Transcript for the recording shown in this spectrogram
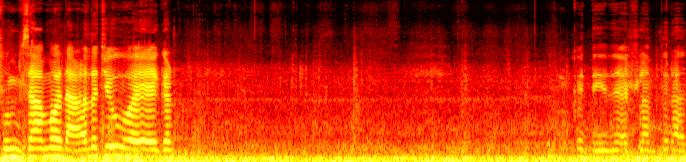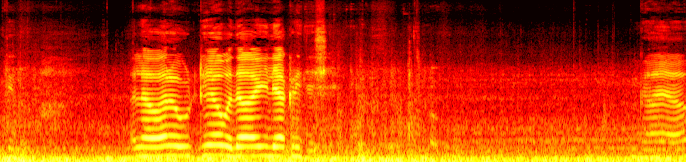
સુમસામાં દાળ તો જેવું હોય, આગળ? કે દે દે આટલામ તો રાતે તો. એટલે હવે ઉઠે બધા અહીં લેકડી જશે. ગયા.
